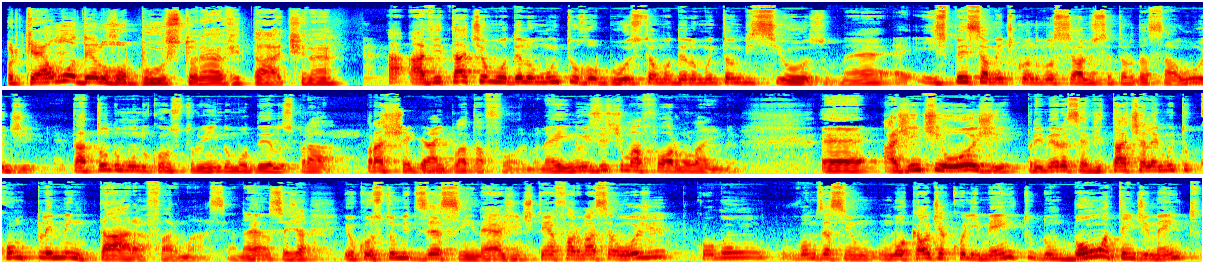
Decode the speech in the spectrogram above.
Porque é um modelo robusto, né, a Vitat, né? A, a Vitat é um modelo muito robusto, é um modelo muito ambicioso, né? É, especialmente quando você olha o setor da saúde, está todo mundo construindo modelos para chegar em plataforma, né? E não existe uma fórmula ainda. É, a gente hoje, primeiro assim, a Vitat ela é muito complementar à farmácia, né? Ou seja, eu costumo dizer assim, né? A gente tem a farmácia hoje como um, vamos dizer assim, um, um local de acolhimento, de um bom atendimento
